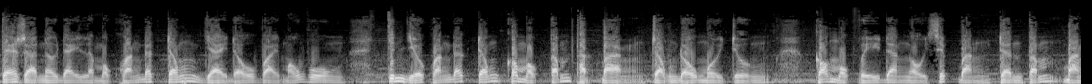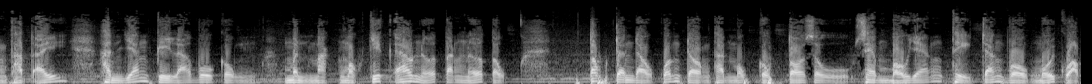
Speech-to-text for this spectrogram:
Té ra nơi đây là một khoảng đất trống dài độ vài mẫu vuông. Chính giữa khoảng đất trống có một tấm thạch bàn trọng độ mười trượng. Có một vị đang ngồi xếp bằng trên tấm bàn thạch ấy. Hình dáng kỳ lạ vô cùng. Mình mặc một chiếc áo nửa tăng nửa tục. Tóc trên đầu quấn tròn thành một cục to xù, xem bộ dáng thì trán vồn mũi quặp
